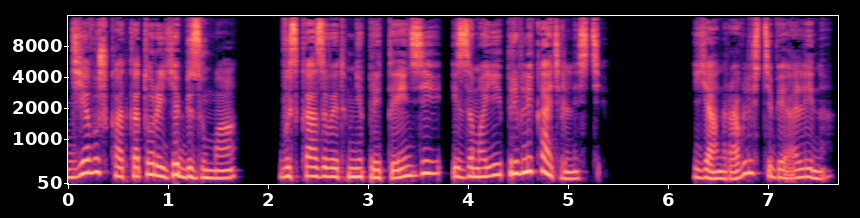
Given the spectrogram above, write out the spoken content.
Девушка, от которой я без ума, высказывает мне претензии из-за моей привлекательности. Я нравлюсь тебе, Алина.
